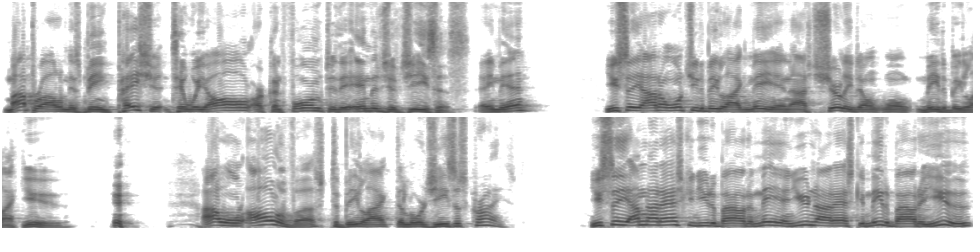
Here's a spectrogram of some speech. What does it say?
My problem is being patient until we all are conformed to the image of Jesus. Amen? You see, I don't want you to be like me, and I surely don't want me to be like you. I want all of us to be like the Lord Jesus Christ. You see, I'm not asking you to bow to me, and you're not asking me to bow to you.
